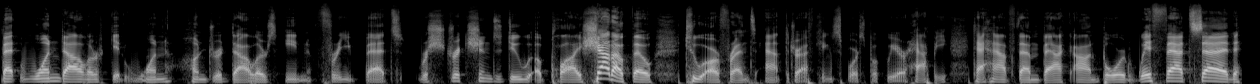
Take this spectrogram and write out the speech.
Bet $1, get $100 in free bets. Restrictions do apply. Shout out, though, to our friends at the DraftKings Sportsbook. We are happy to have them back on board. With that said, I'm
